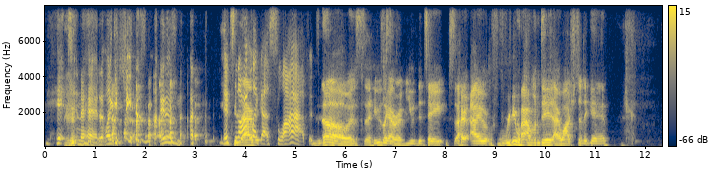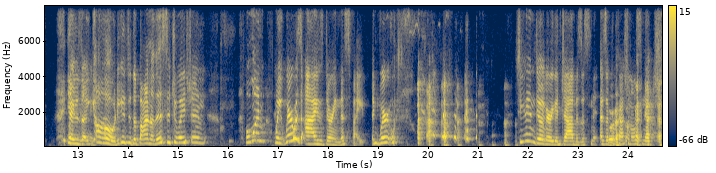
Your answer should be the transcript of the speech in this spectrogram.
hit in the head. Like she is not, it is not It's Yeah, not I- like a slap. It's No, it's uh, he was like, I reviewed the tapes. I, I rewound it. I watched it again. Yeah, he was like, yo, to get to the bottom of this situation. Well, one, wait, where was Eyez during this fight? Like where she didn't do a very good job as a sni- as a professional snitch.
